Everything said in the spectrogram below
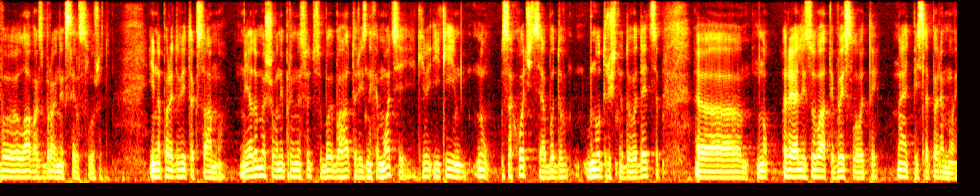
в лавах Збройних сил служать. І на передовій так само. Я думаю, що вони принесуть з собою багато різних емоцій, які, які їм ну, захочеться або до, внутрішньо доведеться е, ну, реалізувати, висловити навіть після перемоги.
